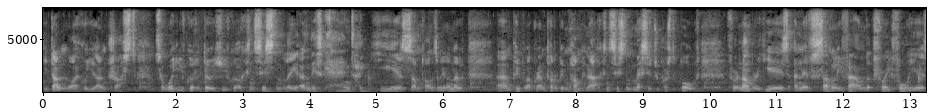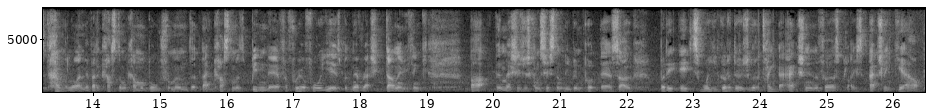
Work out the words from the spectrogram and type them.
you don't like, or you don't trust. So what you've got to do is you've got to consistently, and this can take years sometimes. I mean, I know um, people like Graham Todd have been pumping out a consistent message across the board for a number of years, and they've suddenly found that three, four years down the line, they've had a customer come on board from them that that customer's been there for three or four years, but never actually done anything. But the message has consistently been put there. So, but it, it's what you've got to do is you've got to take that action in the first place. Actually, get up,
